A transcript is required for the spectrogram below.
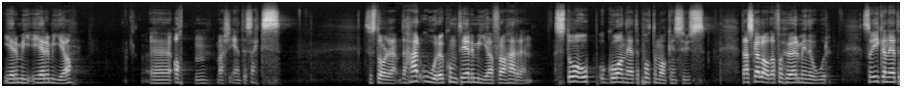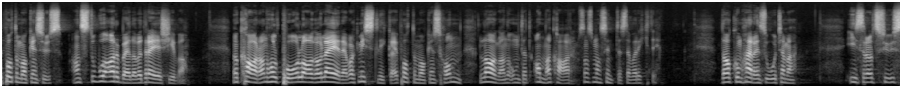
Jeremia 18, eh, vers 1-6. Så står det det her ordet kom til Jeremia fra Herren. Stå opp og gå ned til pottemakens hus. Der skal jeg la deg få høre mine ord. Så gikk han ned til pottemakens hus. Han sto og arbeida ved dreieskiva. Når karene holdt på å lage av leire, ble mislykka i pottemakens hånd, laga han om til et annet kar, sånn som han syntes det var riktig. Da kom Herrens ord til meg. Israels hus,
